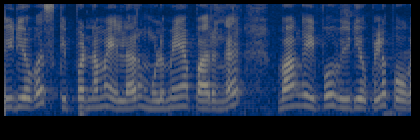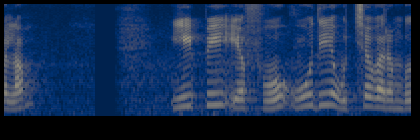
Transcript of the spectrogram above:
வீடியோவை ஸ்கிப் பண்ணாமல் எல்லோரும் முழுமையாக பாருங்கள் வாங்க இப்போது வீடியோக்குள்ளே போகலாம். இபிஎஃப்ஓ ஊதிய உச்சவரம்பு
